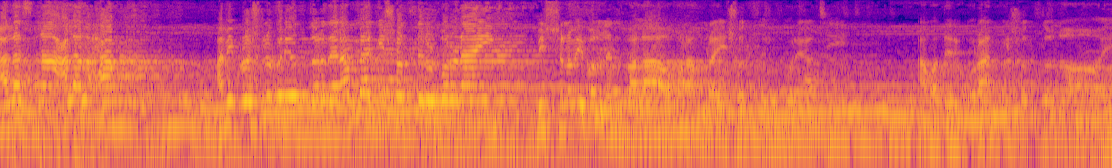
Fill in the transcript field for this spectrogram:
আলাসনা আলাল হাম আমি প্রশ্ন করি, উত্তর দেন, আমরা কি সত্যের উপর নাই? বিশ্বনবী বললেন, বালা, ওমর, আমরা এই সত্যের উপরে আছি। আমাদের কোরআন কি সত্য নয়?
